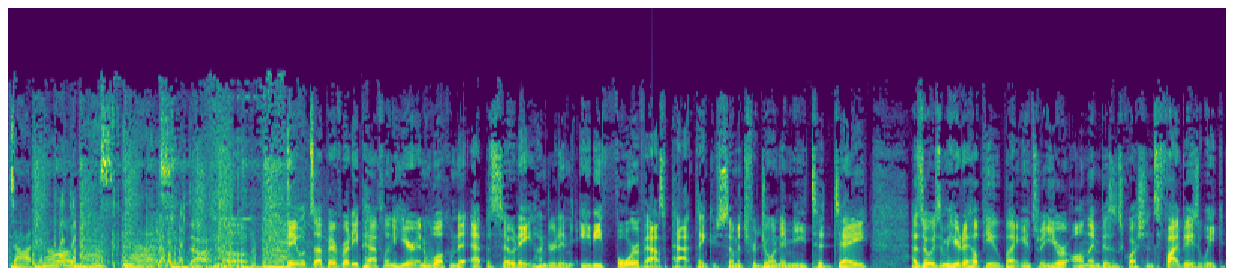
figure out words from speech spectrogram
Dot com. AskPat. Hey, what's up, everybody? Pat Flynn here, and welcome to episode 884 of Ask Pat. Thank you so much for joining me today. As always, I'm here to help you by answering your online business questions five days a week.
